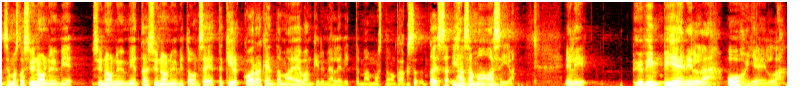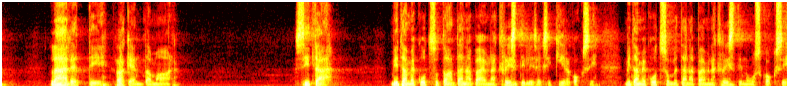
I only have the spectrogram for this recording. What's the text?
semmoista synonyymiä, synonyymiä tai synonyymit on se, että kirkkoa rakentamaan ja evankeliumia levittämään. Minusta on kaksi, tai ihan sama asia. Eli hyvin pienillä ohjeilla lähdettiin rakentamaan sitä, mitä me kutsutaan tänä päivänä kristilliseksi kirkoksi, mitä me kutsumme tänä päivänä kristinuskoksi.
